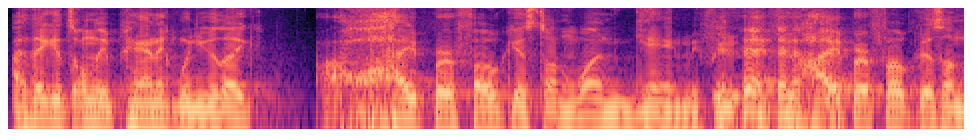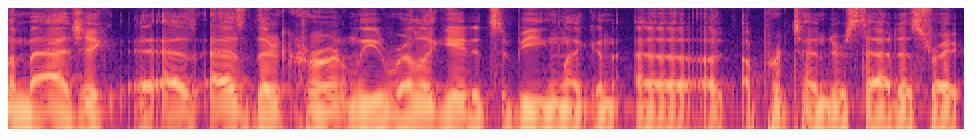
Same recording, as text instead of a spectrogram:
I think it's only panic when you like hyper focused on one game. If you if you hyper focus on the Magic as as they're currently relegated to being like an, a, a pretender status, right?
